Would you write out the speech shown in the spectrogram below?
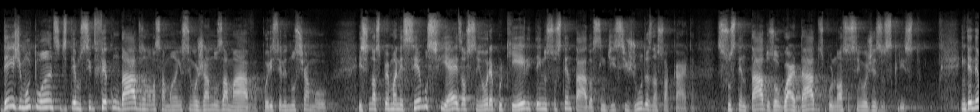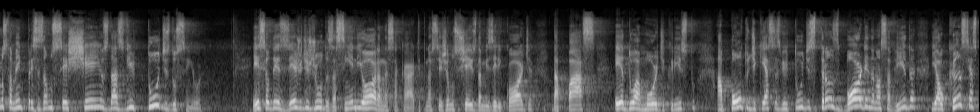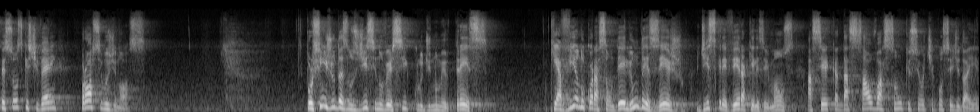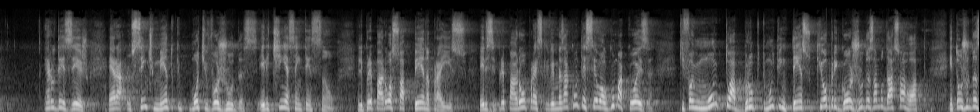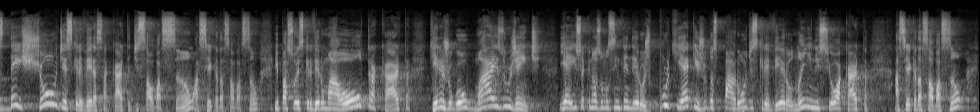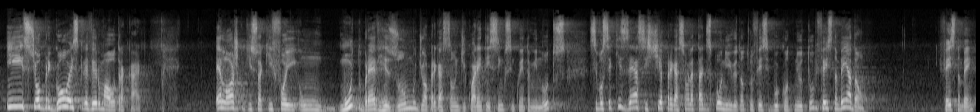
Desde muito antes de termos sido fecundados na nossa mãe, o Senhor já nos amava, por isso ele nos chamou. E se nós permanecemos fiéis ao Senhor é porque ele tem nos sustentado, assim disse Judas na sua carta, sustentados ou guardados por nosso Senhor Jesus Cristo. Entendemos também que precisamos ser cheios das virtudes do Senhor. Esse é o desejo de Judas, assim ele ora nessa carta, que nós sejamos cheios da misericórdia, da paz e do amor de Cristo, a ponto de que essas virtudes transbordem da nossa vida e alcancem as pessoas que estiverem próximos de nós. Por fim, Judas nos disse no versículo de número 3 que havia no coração dele um desejo de escrever àqueles irmãos acerca da salvação que o Senhor tinha concedido a ele. Era o desejo, era o sentimento que motivou Judas. Ele tinha essa intenção. Ele preparou a sua pena para isso. Ele se preparou para escrever, mas aconteceu alguma coisa que foi muito abrupto, muito intenso, que obrigou Judas a mudar sua rota. Então Judas deixou de escrever essa carta de salvação, acerca da salvação, e passou a escrever uma outra carta que ele julgou mais urgente. E é isso que nós vamos entender hoje. Por que é que Judas parou de escrever ou não iniciou a carta acerca da salvação e se obrigou a escrever uma outra carta? É lógico que isso aqui foi um muito breve resumo de uma pregação de 45, 50 minutos. Se você quiser assistir a pregação, ela está disponível tanto no Facebook quanto no YouTube. Fez também, Adão? Fez também.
